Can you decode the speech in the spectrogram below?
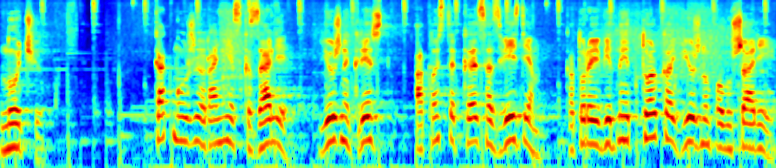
ночью. Как мы уже ранее сказали, Южный Крест относится к созвездиям, которые видны только в южном полушарии.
